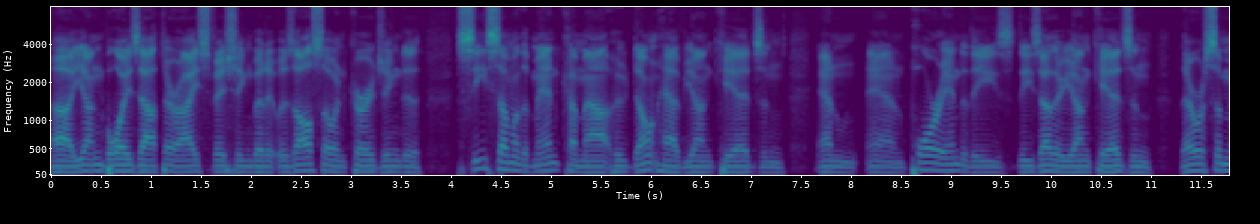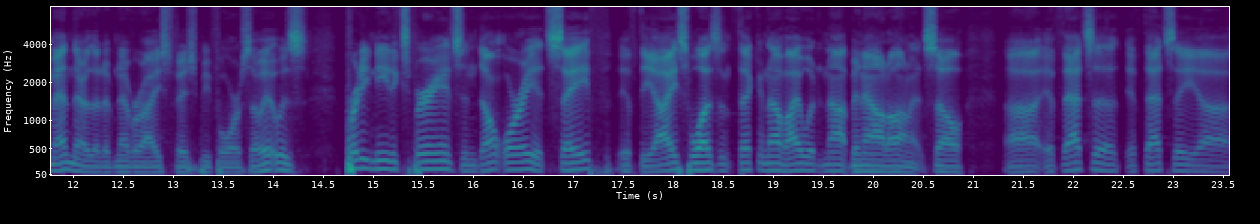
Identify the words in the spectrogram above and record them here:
uh, young boys out there ice fishing, but it was also encouraging to see some of the men come out who don't have young kids and and and pour into these these other young kids and there were some men there that have never ice fished before so it was pretty neat experience. And don't worry, it's safe. If the ice wasn't thick enough, I would have not been out on it. So uh, if that's a if that's a uh,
